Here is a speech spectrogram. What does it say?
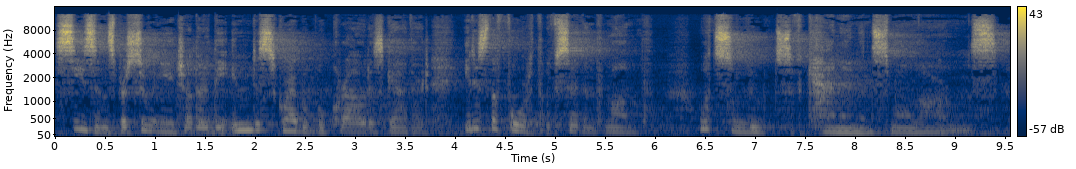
Seasons pursuing each other, the indescribable crowd is gathered. It is the fourth of seventh month. What salutes of cannon and small arms!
